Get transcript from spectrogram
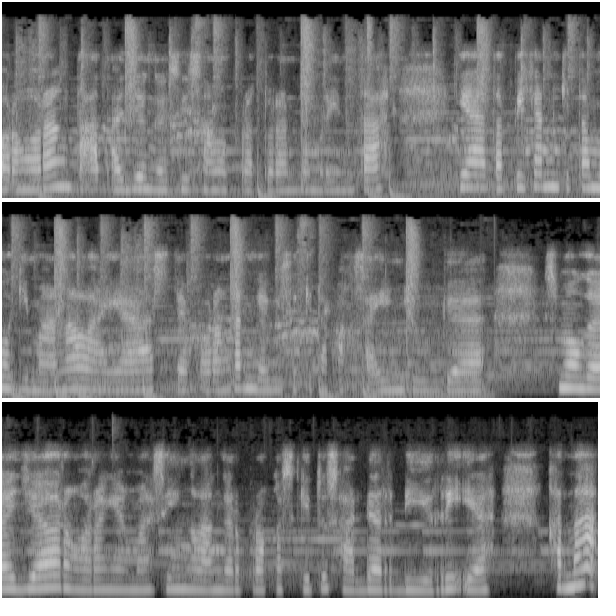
orang-orang taat aja nggak sih sama peraturan pemerintah? Ya tapi kan kita mau gimana lah ya Setiap orang kan nggak bisa kita paksain juga. Semoga aja orang-orang yang masih ngelanggar prokes gitu sadar diri ya Karena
